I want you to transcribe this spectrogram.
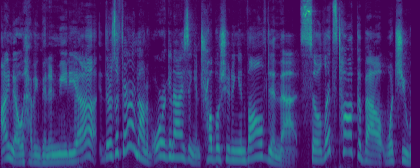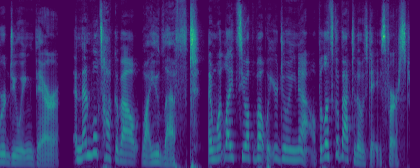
I know, having been in media, there's a fair amount of organizing and troubleshooting involved in that. So let's talk about what you were doing there. And then we'll talk about why you left and what lights you up about what you're doing now. But let's go back to those days first.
